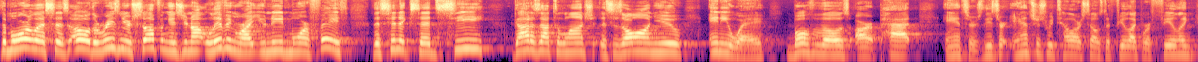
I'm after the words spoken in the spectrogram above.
The moralist says, Oh, the reason you're suffering is you're not living right. You need more faith. The cynic said, See, God is out to lunch. This is all on you anyway. Both of those are pat answers. These are answers we tell ourselves to feel like we're feeling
